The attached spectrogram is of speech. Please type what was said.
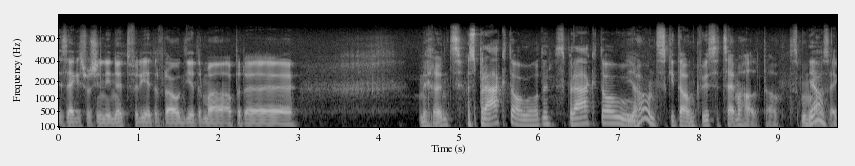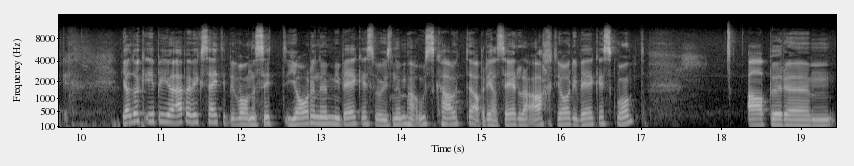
ich sage es wahrscheinlich nicht für jede Frau und jeder Mann, aber äh, wir können es. Es prägt auch, oder? Es prägt auch. Ja, und es gibt auch einen gewissen Zusammenhalt auch. Das muss man Ja. auch sagen. Ja, schau, ich bin ja eben, wie gesagt, ich wohne seit Jahren nicht mehr in WGS, weil ich es nicht mehr ausgehalten habe. Aber ich habe sehr lange, acht Jahre in WGS gewohnt. Aber ähm,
